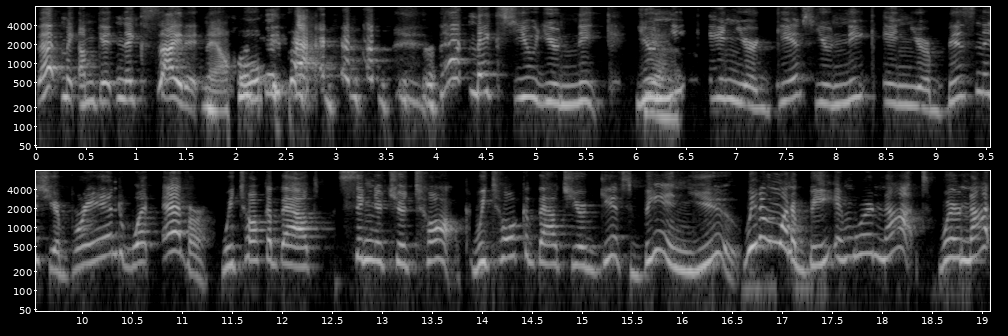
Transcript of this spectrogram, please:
that make, I'm getting excited now. Hold me back. that makes you unique. Unique in your gifts, unique in your business, your brand, whatever. We talk about signature talk. We talk about your gifts being you. We don't want to be, and we're not. We're not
